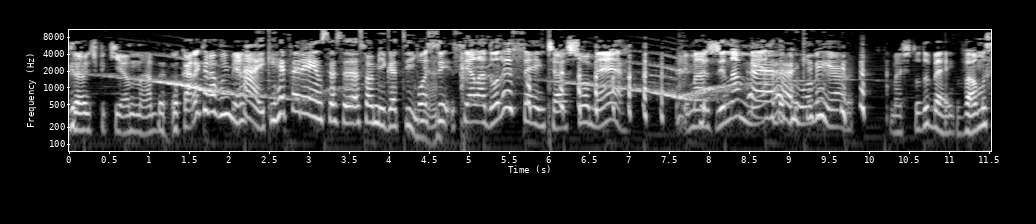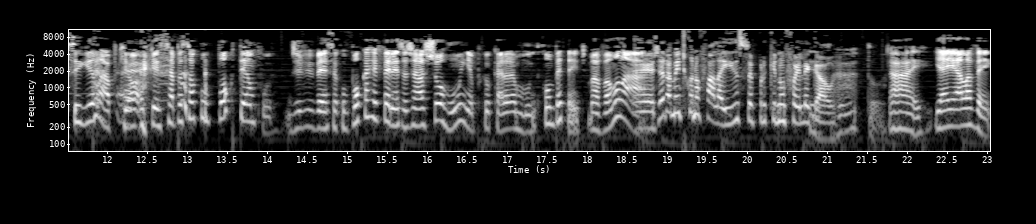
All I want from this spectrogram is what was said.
grande, pequeno, nada. O cara que era ruim mesmo. Ai, que referência a sua amiga tinha? Pô, se, se ela adolescente achou meh, imagina a merda É, que o que- homem era. Mas tudo bem, vamos seguir lá. Porque, ó, É. porque se a pessoa com pouco tempo de vivência, com pouca referência, já achou ruim, é porque o cara era muito competente. Mas vamos lá. É, geralmente quando fala isso é porque não foi legal, viu? Exato. Ai, e aí ela vem,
